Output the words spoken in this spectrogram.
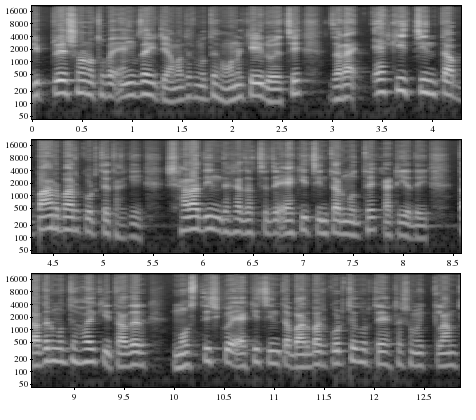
ডিপ্রেশন অথবা অ্যাংজাইটি আমাদের মধ্যে অনেকেই রয়েছে যারা একই চিন্তা বারবার করতে থাকি। সারাদিন দেখা যাচ্ছে যে একই চিন্তার মধ্যে কাটিয়ে দেই। তাদের মধ্যে হয় কি, তাদের মস্তিষ্ক একই চিন্তা বারবার করতে করতে একটা সময় ক্লান্ত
